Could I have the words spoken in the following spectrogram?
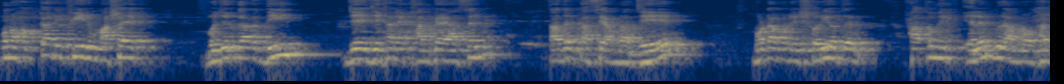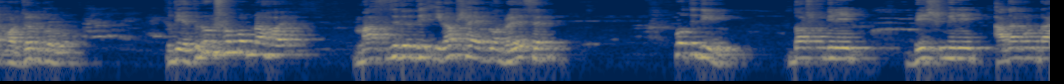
কোনো হক্কানি ফির মাসায় বুজুর্গার দিন যে যেখানে খানকায় আছেন, তাদের কাছে আমরা যেয়ে মোটামুটি শরীয়তের প্রাথমিক এলেমগুলো আমরা ওখানে অর্জন করব। যদি এতটুকু সম্ভব না হয়, মাসজিদের যে ইমাম সাহেবগণ রয়েছেন, প্রতিদিন দশ মিনিট বিশ মিনিট, আধা ঘণ্টা,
